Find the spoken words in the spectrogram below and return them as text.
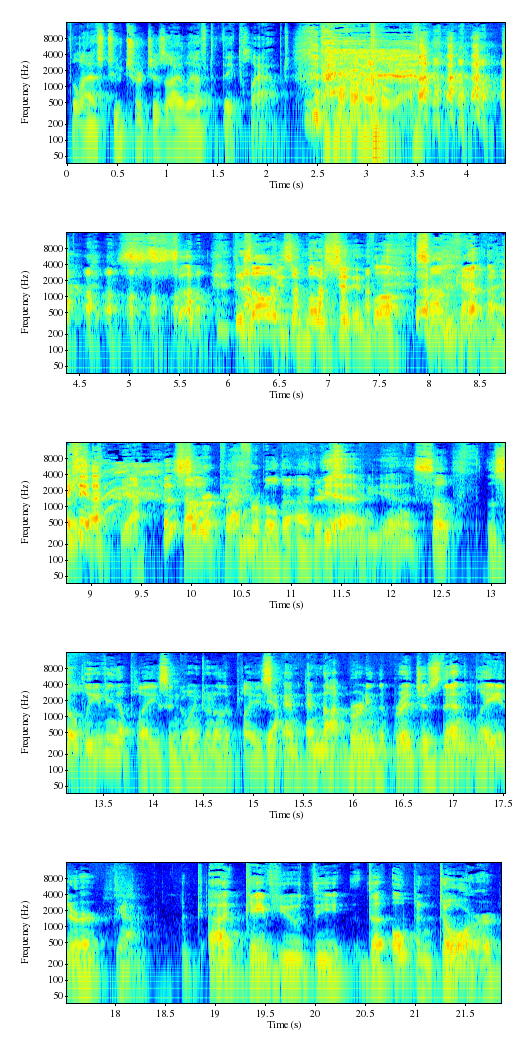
The last two churches I left, they clapped. so there's always emotion involved. Some kind of emotion. yeah. yeah. Some so, are preferable to others. Yeah, yeah. So so leaving a place and going to another place yeah. and, and not burning the bridges, then later yeah uh, gave you the the open door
